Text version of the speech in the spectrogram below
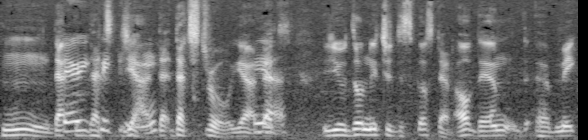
Hmm, that, Very that's, quickly. Yeah, that, that's true. Yeah, Yeah. That's, you don't need to discuss that. Oh, then uh, make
